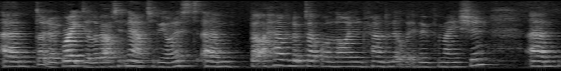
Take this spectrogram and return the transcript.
Um, don't know a great deal about it now to be honest, um, but I have looked up online and found a little bit of information. Um,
